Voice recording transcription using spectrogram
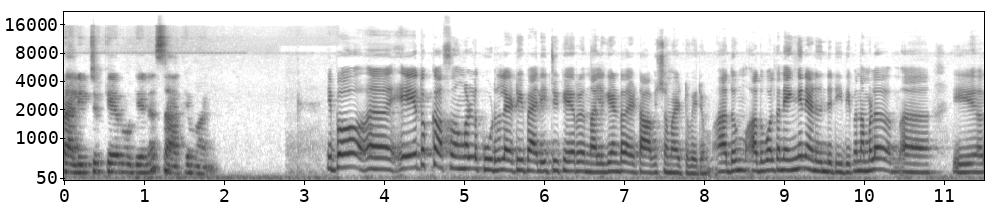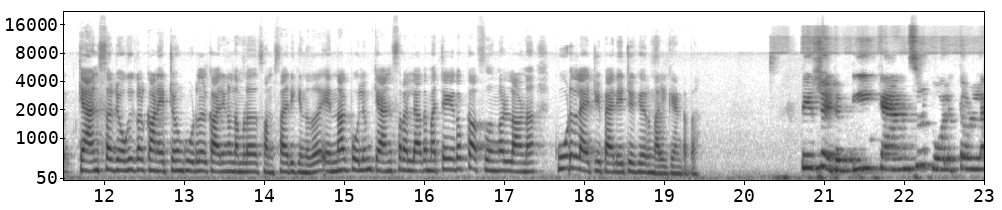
പാലിയേറ്റീവ് കെയർ മുഖേന സാധ്യമാണ്. ഇപ്പോൾ ഏതൊക്കെ അസുഖങ്ങളിൽ കൂടുതലായിട്ട് ഈ പാലിയേറ്റീവ് കെയർ നൽകേണ്ടതായിട്ട് ആവശ്യമായിട്ട് വരും? അതും അതുപോലെ തന്നെ എങ്ങനെയാണ് ഇതിന്റെ രീതി? ഇപ്പം നമ്മൾ ഈ ക്യാൻസർ രോഗികൾക്കാണ് ഏറ്റവും കൂടുതൽ കാര്യങ്ങൾ നമ്മൾ സംസാരിക്കുന്നത്. എന്നാൽ പോലും ക്യാൻസർ അല്ലാതെ മറ്റേതൊക്കെ അസുഖങ്ങളിലാണ് കൂടുതലായിട്ട് ഈ പാലിയേറ്റീവ് കെയർ നൽകേണ്ടത്? തീർച്ചയായിട്ടും. ഈ ക്യാൻസർ പോലത്തെ ഉള്ള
